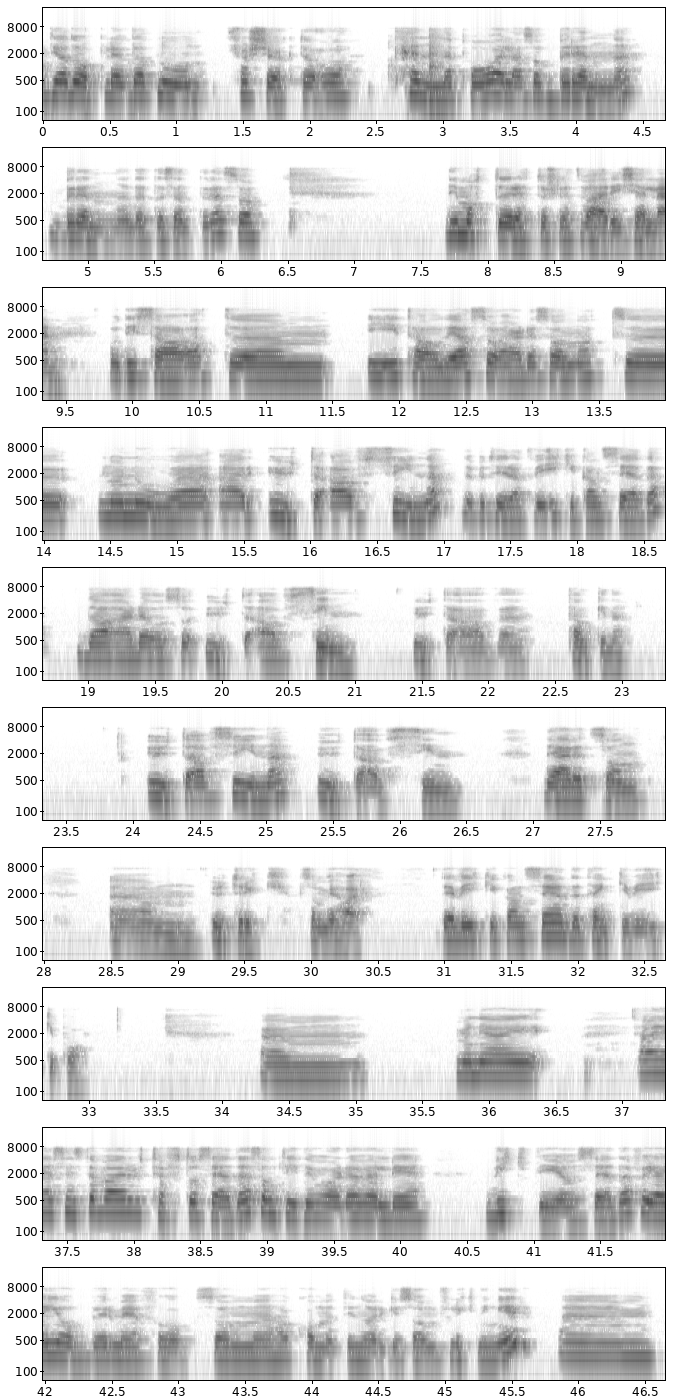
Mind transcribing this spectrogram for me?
de hadde opplevd at noen forsøkte å tenne på, eller altså brenne, brenne dette senteret. Så de måtte rett og slett være i kjelleren. Og de sa at um, i Italia så er det sånn at uh, når noe er ute av syne, det betyr at vi ikke kan se det, da er det også ute av sinn. Ute av uh, tankene. Ute av syne, ute av sinn. Det er et sånn um, uttrykk som vi har. Det vi ikke kan se, det tenker vi ikke på. Um, men jeg ja, jeg syns det var tøft å se det. Samtidig var det veldig viktig å se det, for jeg jobber med folk som har kommet til Norge som flyktninger. Um,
